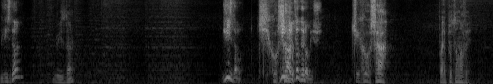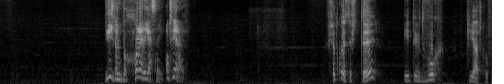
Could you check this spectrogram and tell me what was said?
Gwizdoń? Gwizdoń. Gwizdoń! Cicho, Gwizdoń, co ty robisz? Cicho, sza! Panie Plutonowy. Gwizdoń to cholery jasnej! Otwieraj! W środku jesteś ty i tych dwóch pijaczków.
